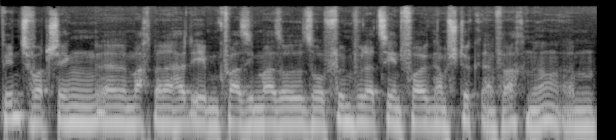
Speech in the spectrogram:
Binge-Watching, äh, macht man dann halt eben quasi mal so, so fünf oder zehn Folgen am Stück einfach. Ne? Ähm,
